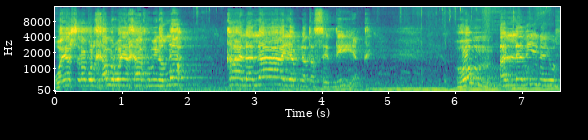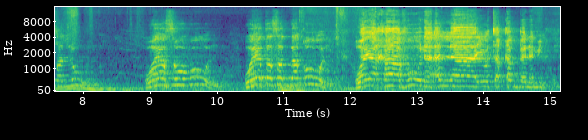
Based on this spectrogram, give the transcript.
ويشرب الخمر ويخاف من الله؟ قال لا يا ابنة الصديق. هم الذين يصلون ويصومون ويتصدقون ويخافون ألا يتقبل منهم.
